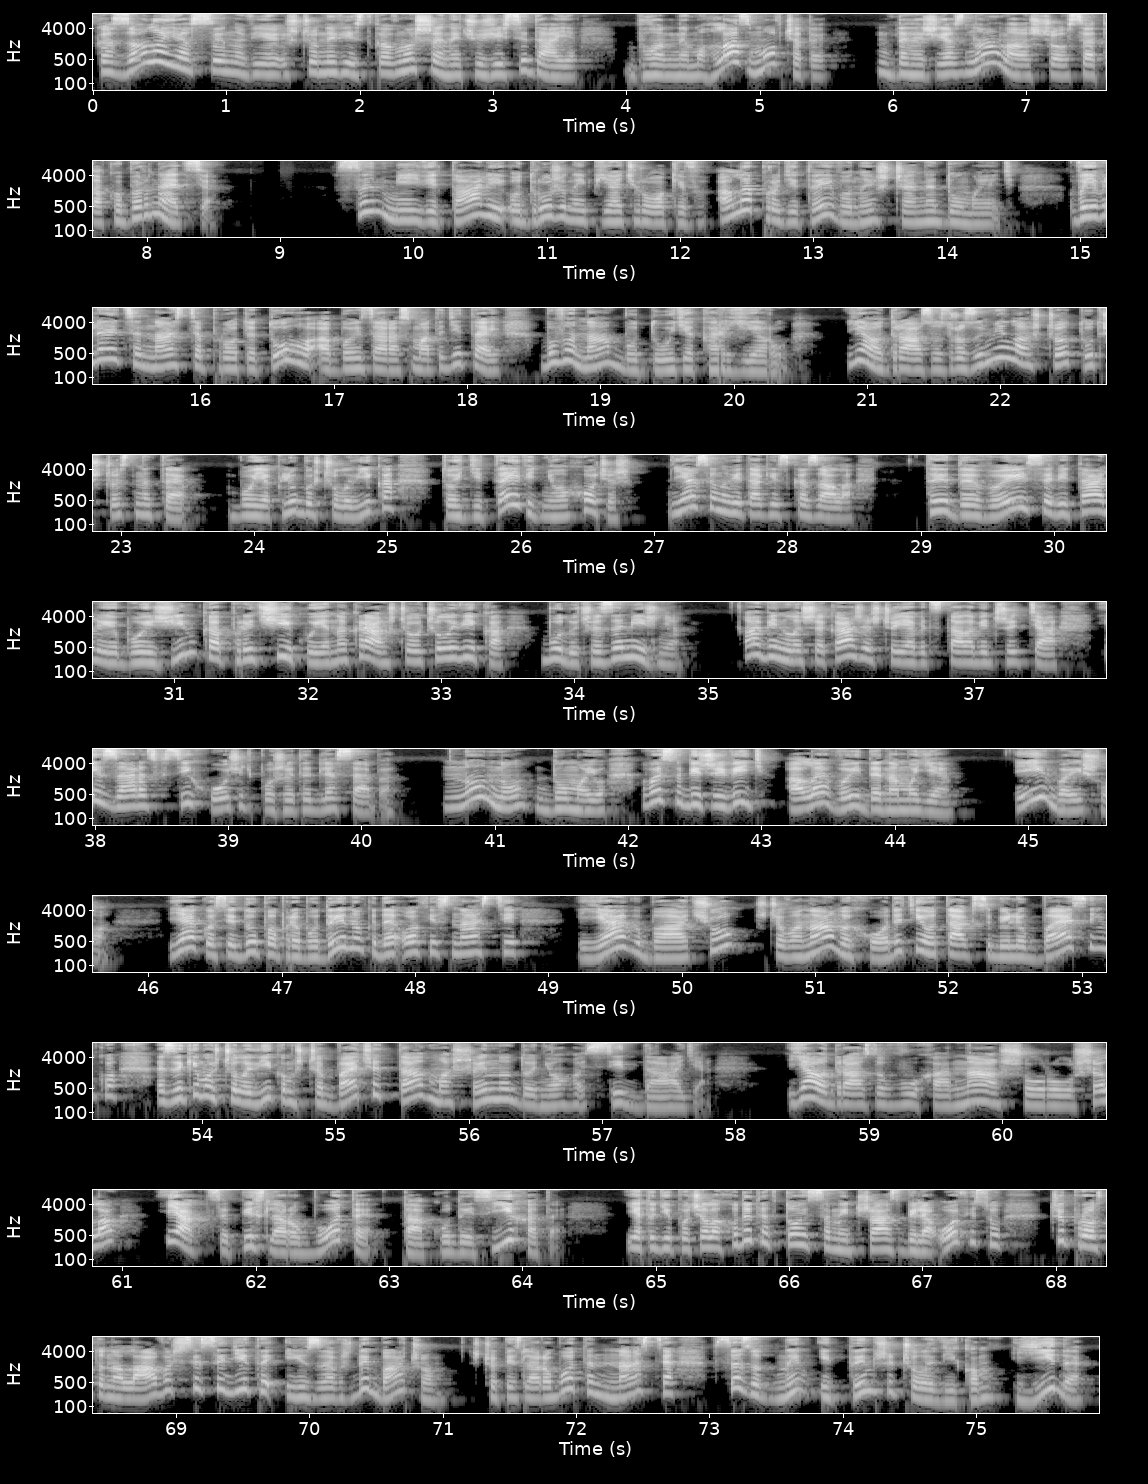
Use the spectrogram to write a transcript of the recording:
Сказала я синові, що невістка в машини чужі сідає, бо не могла змовчати. Де ж я знала, що все так обернеться? Син мій Віталій одружений 5 років, але про дітей вони ще не думають. Виявляється, Настя проти того, аби зараз мати дітей, бо вона будує кар'єру. Я одразу зрозуміла, що тут щось не те, бо як любиш чоловіка, то й дітей від нього хочеш. Я синові так і сказала: ти дивися, Віталію, бо й жінка причікує на кращого чоловіка, будучи заміжня. А він лише каже, що я відстала від життя, і зараз всі хочуть пожити для себе. Ну ну, думаю, ви собі живіть, але вийде на моє. І вийшло. Якось іду попри будинок, де офіс Насті, як бачу, що вона виходить і отак собі любесенько з якимось чоловіком щебече та в машину до нього сідає. Я одразу вуха нашурушила, як це після роботи та кудись їхати. Я тоді почала ходити в той самий час біля офісу чи просто на лавочці сидіти і завжди бачу, що після роботи Настя все з одним і тим же чоловіком їде.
